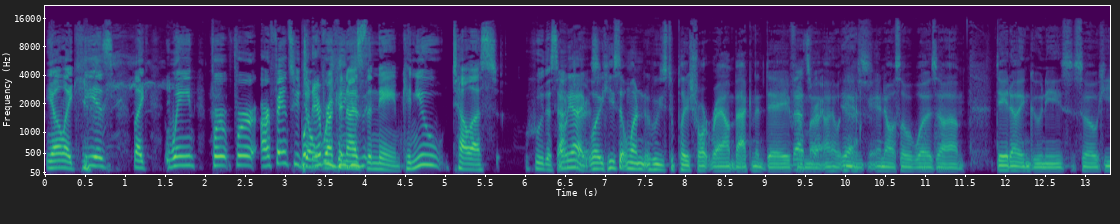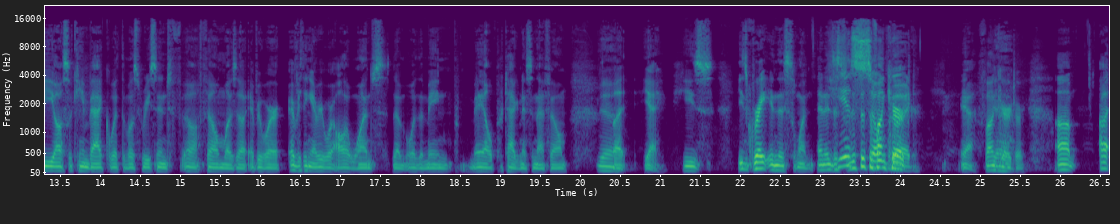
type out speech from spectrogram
You know, like he is like Wayne. For for our fans who But don't recognize is- the name, can you tell us who this actor oh yeah, is? well he's the one who used to play Short Round back in the day. From, That's uh, right. uh, Yes. and, and also was um, Data in Goonies. So he also came back with the most recent uh, film was uh, Everywhere, Everything Everywhere All at Once. The was the main male protagonist in that film. Yeah. But yeah, he's he's great in this one, and it's just, is this is so a fun good. character. Yeah, fun Yeah. character. Um, I,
